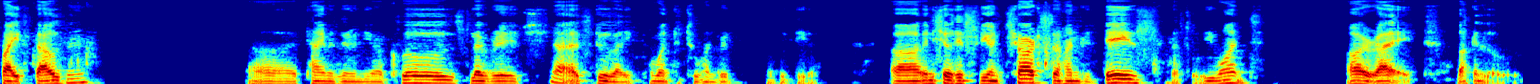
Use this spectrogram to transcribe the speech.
5,000. Uh, time is to be near close, leverage, nah, let's do like 1 to 200, no big deal. Uh, initial history on charts, 100 days, that's what we want. All right, lock and load.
